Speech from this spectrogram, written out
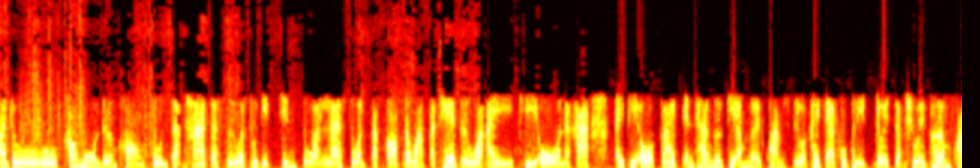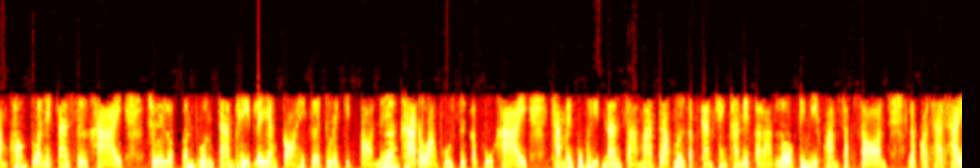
มาดูข้อมูลเรื่องของศูนย์จัดหาจัดซื้อวัตถุดิบชิ้นส่วนและส่วนประกอบระหว่างประเทศหรือว่า IPO นะคะ IPO กลายเป็นทางเลือกที่อำนวยความสะดวกให้แก่ผู้ผลิต โดยจะช่วยเพิ่มความคล่องตัวในการซื้อขาย ช่วยลดต้นทุนการผลิต และยังก่อให้เกิดธุรกิจต่อเนื่องค่ะ ระหว่างผู้ซื้อกับผู้ขายทำให้ผู้ผลิตนั้นสามารถรับมือกับการแข่งขันในตลาดโลกที่มีความซับซ้อน แล้วก็ท้าทาย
